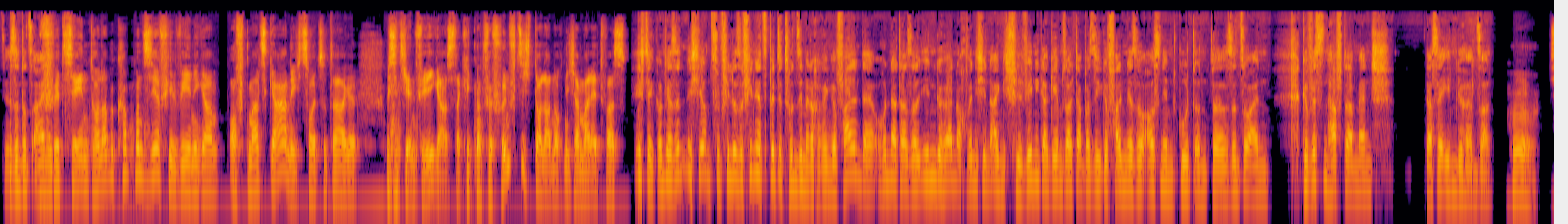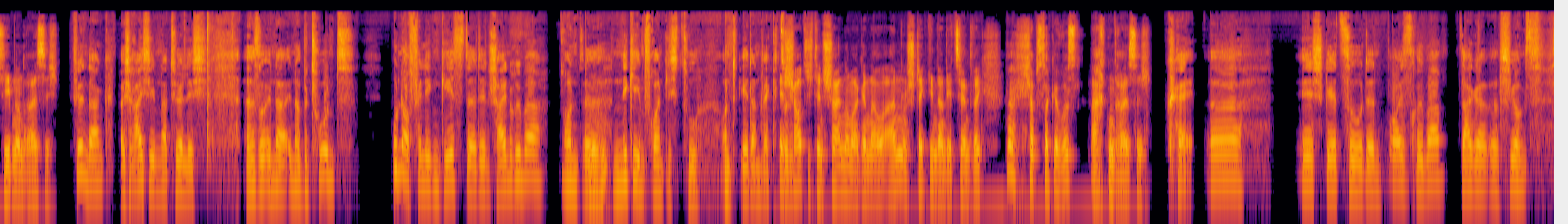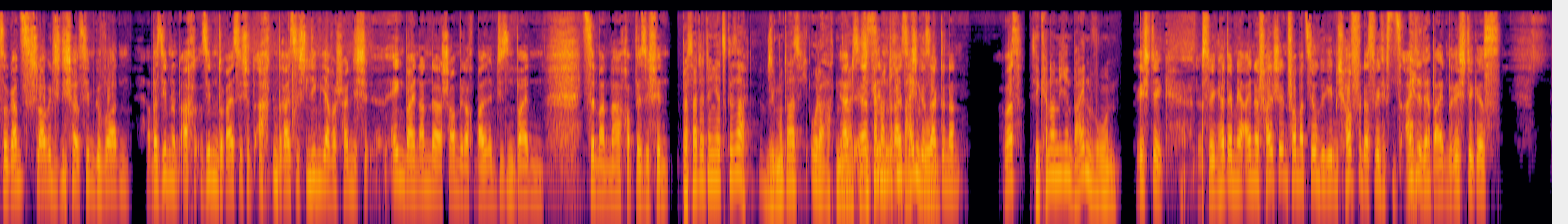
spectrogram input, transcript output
wir sind uns einig. Für 10 Dollar bekommt man sehr viel weniger. Oftmals gar nichts heutzutage. Wir sind hier in Vegas. Da kriegt man für 50 Dollar noch nicht einmal etwas. Richtig. Und wir sind nicht hier, um zu philosophieren. Jetzt bitte tun Sie mir doch den Gefallen. Der Hunderter soll Ihnen gehören, auch wenn ich Ihnen eigentlich viel weniger geben sollte. Aber Sie gefallen mir so ausnehmend gut und äh, sind so ein gewissenhafter Mensch, dass er Ihnen gehören soll. Hm, 37. Vielen Dank. Ich reiche ihm natürlich äh, so in einer, in einer betont unauffälligen Geste den Schein rüber und äh, Mhm. nicke ihm freundlich zu und gehe dann weg. Er schaut sich den Schein nochmal genau an und steckt ihn dann dezent weg. Ah, Ich hab's doch gewusst. 38. Okay. Äh, ich gehe zu den Boys rüber, sage, äh, Jungs, so ganz schlau bin ich nicht aus ihm geworden, Aber 37 und 38 liegen ja wahrscheinlich eng beieinander. Schauen wir doch mal in diesen beiden Zimmern nach, ob wir sie finden. Was hat er denn jetzt gesagt? 37 oder 38? Er hat erst Sie kann doch nicht in 37 beiden gesagt wohnen. und dann, was? Sie kann doch nicht in beiden wohnen. Richtig. Deswegen hat er mir eine falsche Information gegeben. Ich hoffe, dass wenigstens eine der beiden richtig ist.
